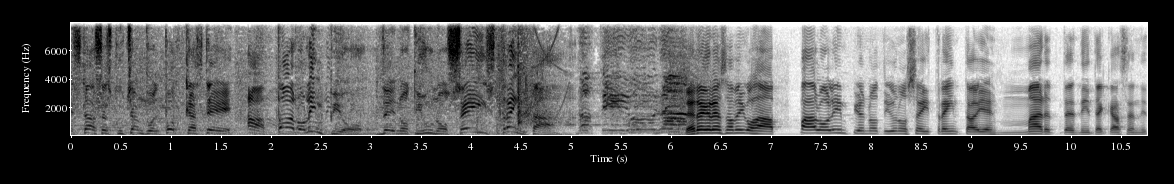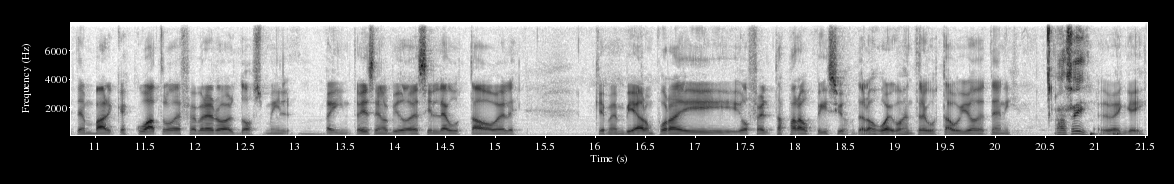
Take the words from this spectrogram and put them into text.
Estás escuchando el podcast de A Palo Limpio de Noti1630. De regreso, amigos, a Palo Limpio en Noti 1630. Hoy es martes, ni te cases ni te embarques, 4 de febrero del 2020. Oye, se me olvidó decirle a Gustavo Vélez que me enviaron por ahí ofertas para auspicios de los juegos entre Gustavo y yo de tenis. Ah, sí. El Bengay.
